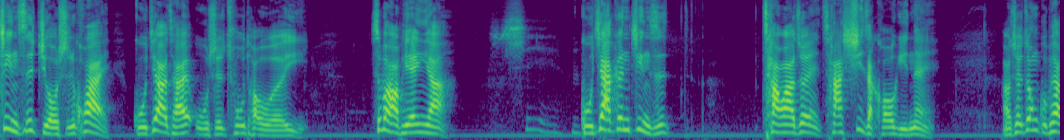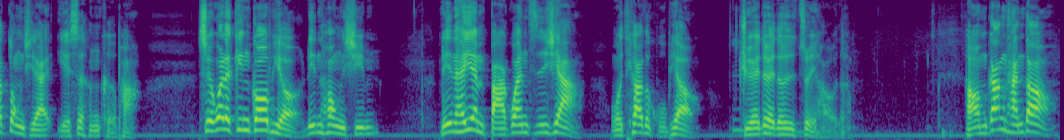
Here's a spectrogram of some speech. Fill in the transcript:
净值九十块，股价才五十出头而已，是不是好便宜啊？是股价跟净值差哇最差四十块银呢，啊，所以这种股票动起来也是很可怕。所以为了跟股票，您放心，林和燕把关之下，我挑的股票绝对都是最好的。好，我们刚刚谈到，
